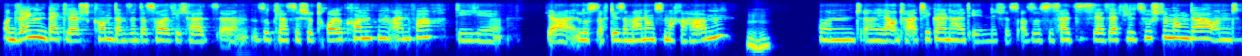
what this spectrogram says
Und wenn ein Backlash kommt, dann sind das häufig halt ähm, so klassische Trollkonten einfach, die ja Lust auf diese Meinungsmache haben. Mhm. Und äh, ja, unter Artikeln halt ähnliches. Also es ist halt sehr, sehr viel Zustimmung da und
